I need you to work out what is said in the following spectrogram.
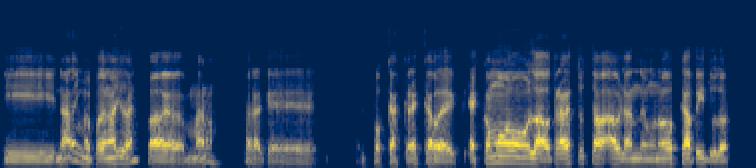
y nada, y me pueden ayudar para, mano, para que el podcast crezca. Es como la otra vez tú estabas hablando en uno de los capítulos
